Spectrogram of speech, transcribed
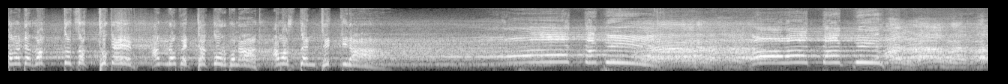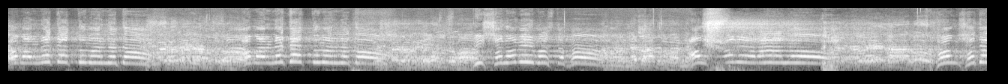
তোমাদের রক্ত চক্ষুকে আমরা উপেক্ষা করব না। আওয়াজ দেন ঠিক কিনা? আমার সংসদে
